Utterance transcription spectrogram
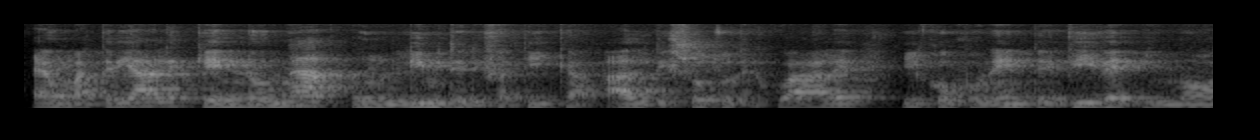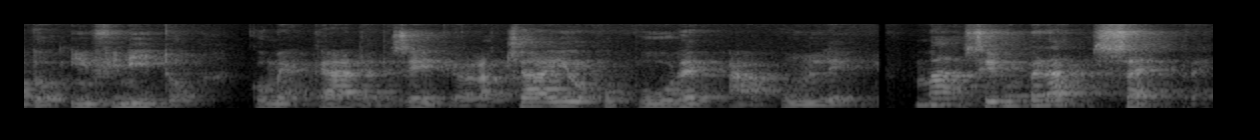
È un materiale che non ha un limite di fatica al di sotto del quale il componente vive in modo infinito, come accade ad esempio all'acciaio oppure a un legno, ma si romperà sempre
